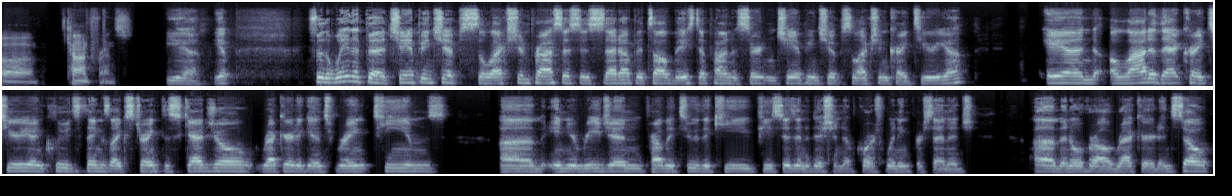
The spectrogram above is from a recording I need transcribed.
uh, conference. Yeah, yep. So the way that the championship selection process is set up, it's all based upon a certain championship selection criteria. And a lot of that criteria includes things like strength of schedule, record against ranked teams um, in your region, probably two of the key pieces, in addition, of course, winning percentage um, and overall record. And so,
